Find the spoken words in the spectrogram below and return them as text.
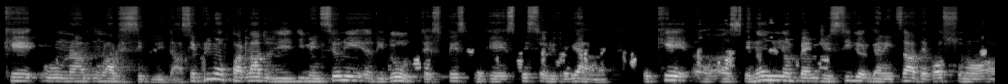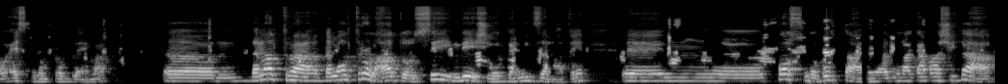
che una, una, flessibilità. Se prima ho parlato di dimensioni ridotte, spesso che spesso ritroviamo, e che uh, se non ben gestite e organizzate possono essere un problema, Uh, dall'altro lato, se invece organizzate, ehm, possono portare ad una capacità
